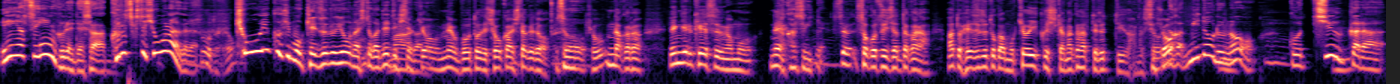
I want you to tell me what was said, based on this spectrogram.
円安インフレでさ、苦しくてしょうがないわけだよ。そうだよ。教育費も削るような人が出てきてるわけ。まあ今日ね、冒頭で紹介したけど、そう今日だから、エンゲル係数がもうね、高すぎて。そ底ついちゃったから、あと削るとかもう教育しかなくなってるっていう話でしょ？だからミドルの、こう中から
